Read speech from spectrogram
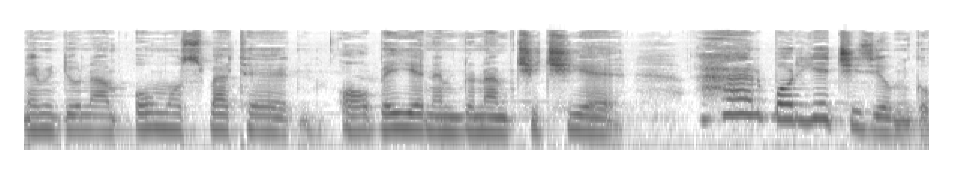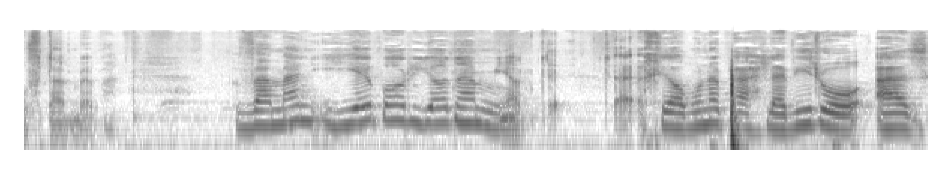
نمی‌دونم او مثبت آبه نمی‌دونم چی چیه. هر بار یه چیزی رو می‌گفتن به من. و من یه بار یادم میاد خیابون پهلوی رو از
